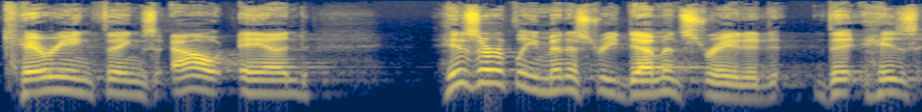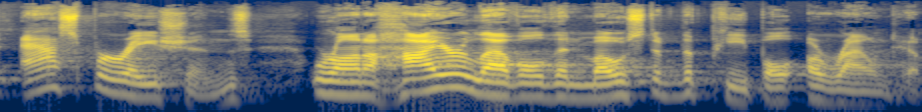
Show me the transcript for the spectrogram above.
carrying things out. And his earthly ministry demonstrated that his aspirations were on a higher level than most of the people around him.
